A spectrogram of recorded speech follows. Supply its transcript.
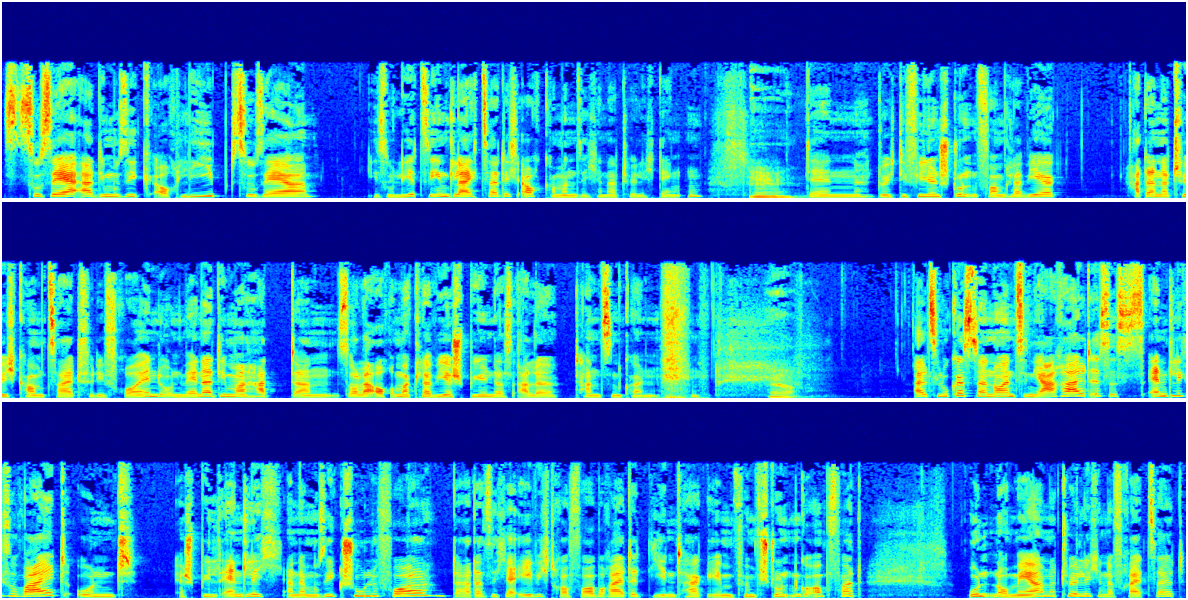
so sehr er die Musik auch liebt, so sehr isoliert sie ihn gleichzeitig auch, kann man sich ja natürlich denken. Mhm. Denn durch die vielen Stunden vorm Klavier hat er natürlich kaum Zeit für die Freunde. Und wenn er die mal hat, dann soll er auch immer Klavier spielen, dass alle tanzen können. Ja. Als Lukas dann 19 Jahre alt ist, ist es endlich soweit und er spielt endlich an der Musikschule vor. Da hat er sich ja ewig darauf vorbereitet, jeden Tag eben fünf Stunden geopfert. Und noch mehr natürlich in der Freizeit.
